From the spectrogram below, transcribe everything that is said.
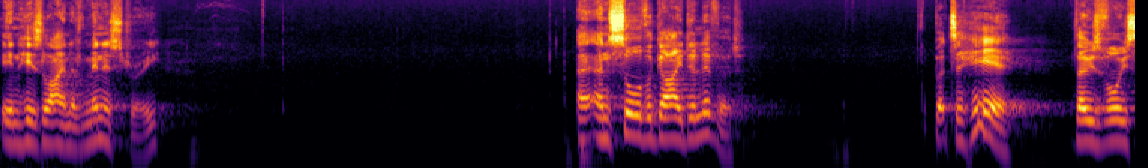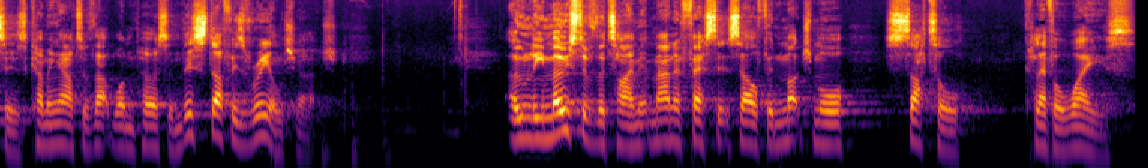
in his line of ministry, and saw the guy delivered. But to hear those voices coming out of that one person, this stuff is real, church. Only most of the time it manifests itself in much more subtle, clever ways.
